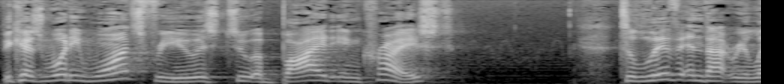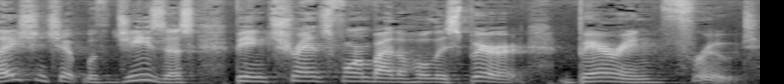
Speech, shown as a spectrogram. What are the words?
Because what He wants for you is to abide in Christ to live in that relationship with Jesus, being transformed by the Holy Spirit, bearing fruit.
